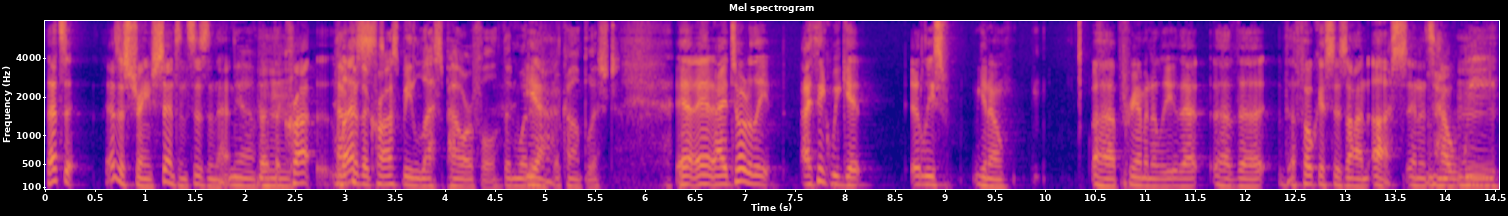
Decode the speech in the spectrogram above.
That's a that's a strange sentence, isn't that? Yeah. That the cro- How could the cross be less powerful than what Yeah. it accomplished? and, and I totally, I think we get at least you know uh, preeminently that uh, the the focus is on us, and it's how we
